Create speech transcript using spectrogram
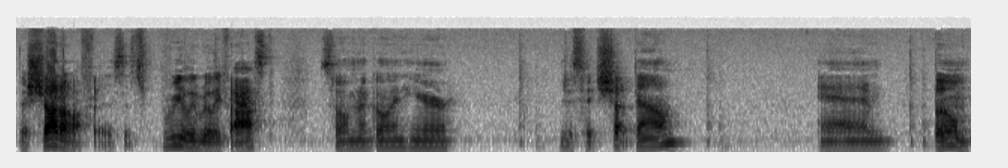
the shut off is. It's really really fast. So I'm going to go in here, just hit shut down, and boom,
